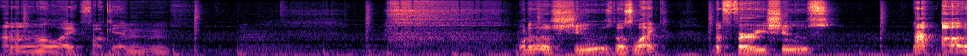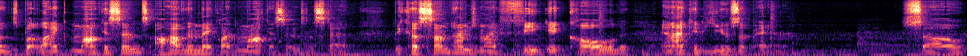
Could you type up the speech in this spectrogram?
I don't know, like fucking... What are those shoes? Those, like, the furry shoes? Not Uggs, but, like, moccasins? I'll have them make, like, moccasins instead. Because sometimes my feet get cold, and I could use a pair. So,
